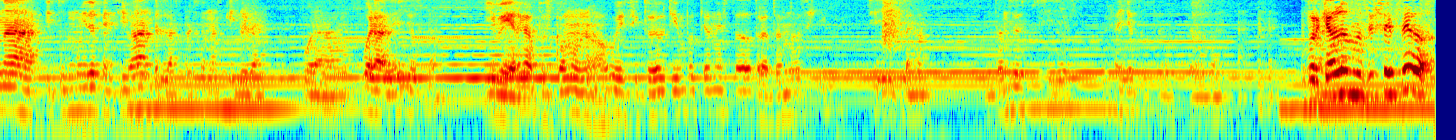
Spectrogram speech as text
una actitud muy defensiva entre las personas que llegan fuera, fuera de ellos, ¿no? Y verga, pues cómo no, güey, si todo el tiempo te han estado tratando así, güey. Sí, claro. Entonces, pues sí, es, es ahí otro pedo, pero bueno. ¿Por qué hablamos de ese pedo?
